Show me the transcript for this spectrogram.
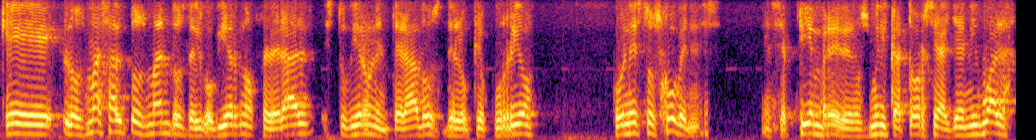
Que los más altos mandos del gobierno federal estuvieron enterados de lo que ocurrió con estos jóvenes en septiembre de 2014 allá en Iguala.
